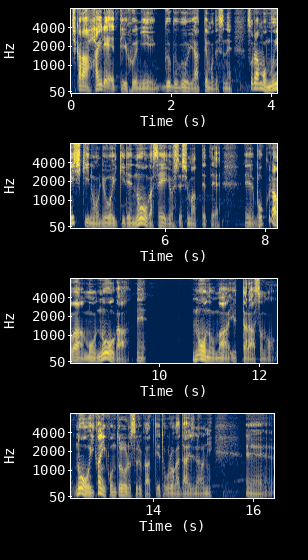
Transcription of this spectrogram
力入れっていう風にグググやってもですねそれはもう無意識の領域で脳が制御してしまってて、えー、僕らはもう脳がね脳のまあ言ったらその脳をいかにコントロールするかっていうところが大事なのに、え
